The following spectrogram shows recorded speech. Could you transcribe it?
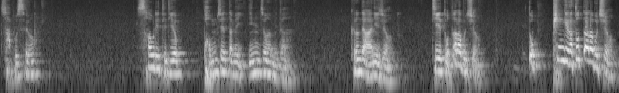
자 보세요. 사울이 드디어 범죄했다며 인정합니다. 그런데 아니죠. 뒤에 또 따라붙죠. 또 핑계가 또 따라붙죠.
